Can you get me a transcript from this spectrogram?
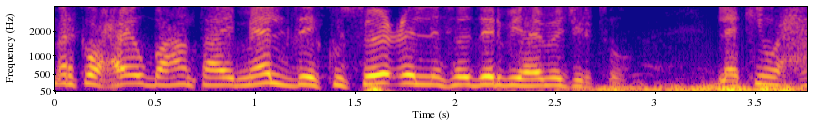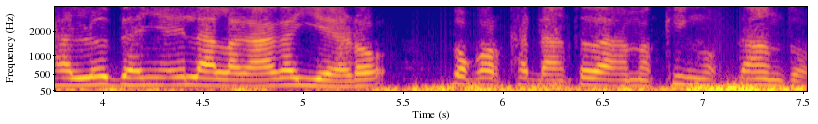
Marka waxay u baahan tahay meel dee ku soo celinayso derbiyaha ma jirto. Laakiin waxaa loo baahan yahay ilaa lagaaga yeedho boqorka dhaantada ama king of dhaanto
